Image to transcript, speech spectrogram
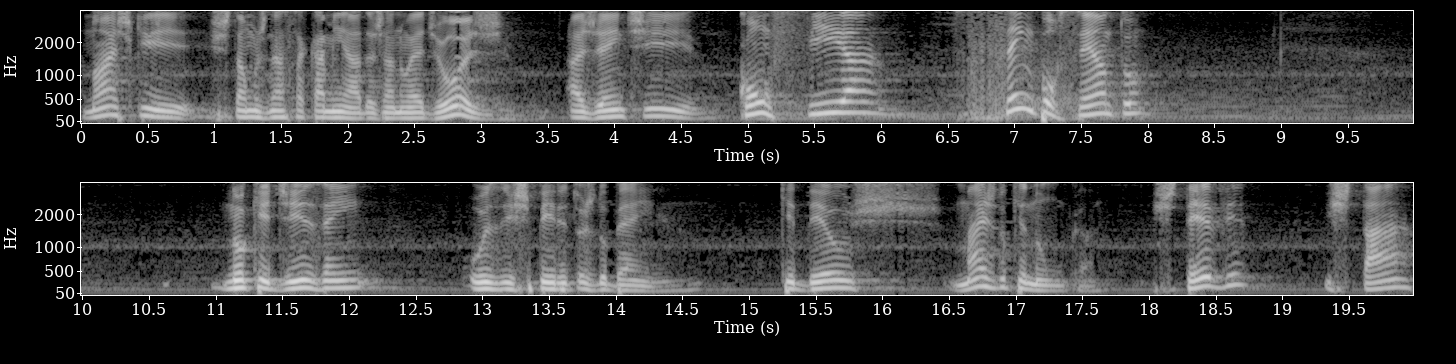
nós que estamos nessa caminhada já não é de hoje, a gente confia 100% no que dizem os espíritos do bem, que Deus, mais do que nunca, esteve, está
